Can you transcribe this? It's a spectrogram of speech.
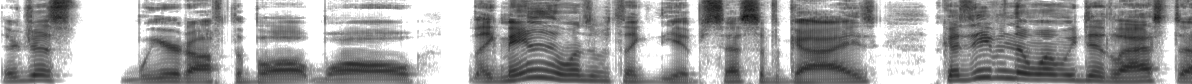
They're just weird off the ball wall. Like mainly the ones with like the obsessive guys. Because even the one we did last uh,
